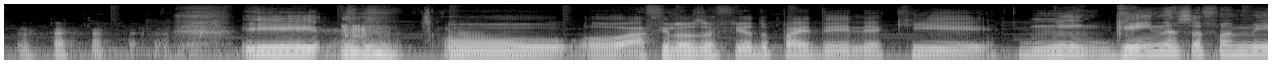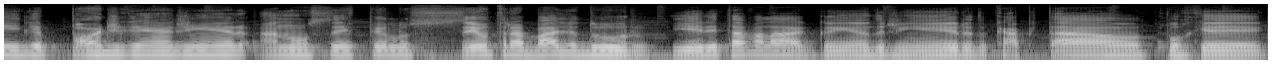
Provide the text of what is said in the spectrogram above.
e o, o- a filosofia do pai dele é que ninguém nessa família pode ganhar dinheiro a não ser pelo seu trabalho duro. E ele tava lá ganhando dinheiro do capital, porque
